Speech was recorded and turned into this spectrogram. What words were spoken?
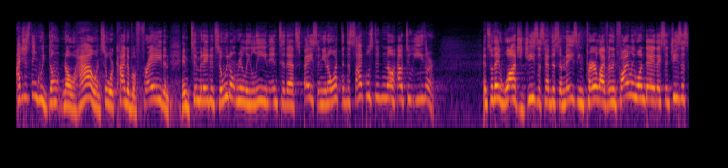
I just think we don't know how. And so we're kind of afraid and intimidated. So we don't really lean into that space. And you know what? The disciples didn't know how to either. And so they watched Jesus have this amazing prayer life. And then finally, one day, they said, Jesus,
